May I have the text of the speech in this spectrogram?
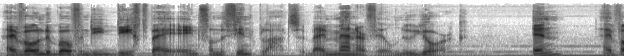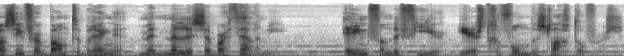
Hij woonde bovendien dicht bij een van de vindplaatsen, bij Manorville, New York. En hij was in verband te brengen met Melissa Barthélemy, een van de vier eerstgevonden slachtoffers.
